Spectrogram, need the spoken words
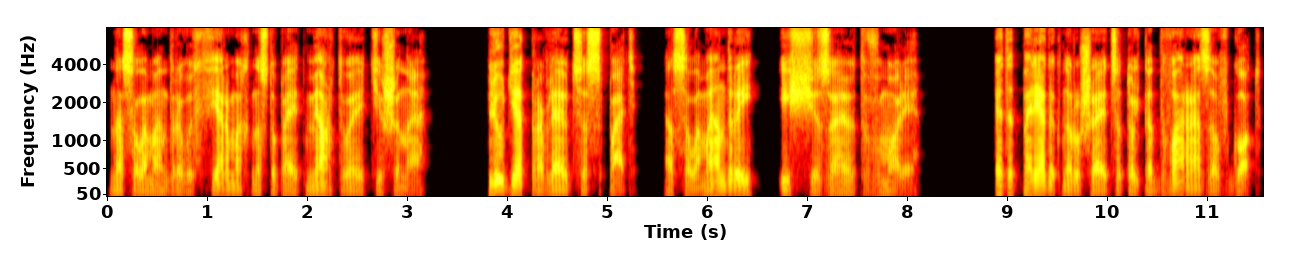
на саламандровых фермах наступает мертвая тишина. Люди отправляются спать, а саламандры исчезают в море. Этот порядок нарушается только два раза в год.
